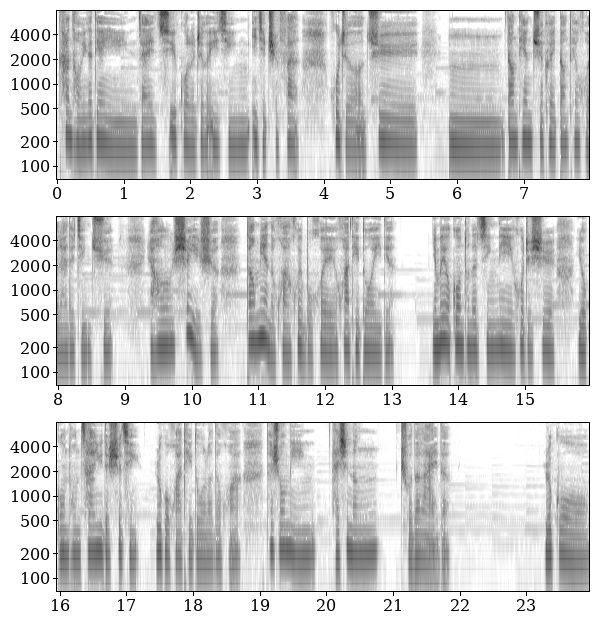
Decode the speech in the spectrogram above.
看同一个电影，在一起过了这个疫情，一起吃饭，或者去，嗯，当天去可以当天回来的景区，然后试一试，当面的话会不会话题多一点？你们有共同的经历，或者是有共同参与的事情，如果话题多了的话，那说明还是能处得来的。如果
